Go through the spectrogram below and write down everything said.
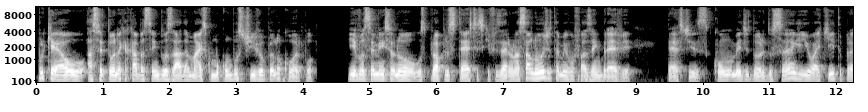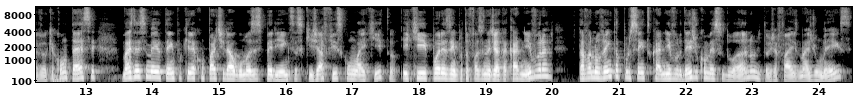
porque é o acetona que acaba sendo usada mais como combustível pelo corpo. E você mencionou os próprios testes que fizeram na saúde, também vou fazer em breve testes com o medidor do sangue e o Aikito para ver o que acontece. Mas nesse meio tempo, queria compartilhar algumas experiências que já fiz com o Aikito e que, por exemplo, tô fazendo dieta carnívora, Tava 90% carnívoro desde o começo do ano, então já faz mais de um mês.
